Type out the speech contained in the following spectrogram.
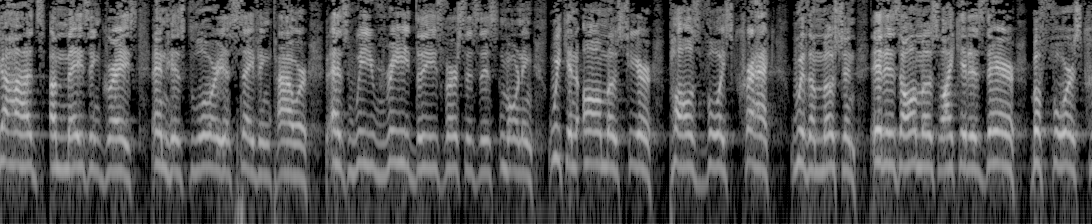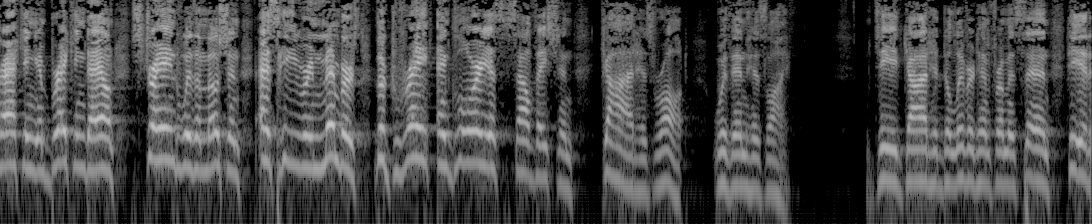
God's amazing grace and his glorious saving power. As we read these verses this morning, we can almost hear Paul's voice crack with emotion. It is almost like it is there before his cracking and breaking down, strained with emotion as he remembers the great and glorious salvation God has wrought within his life. Indeed, God had delivered him from his sin. He had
